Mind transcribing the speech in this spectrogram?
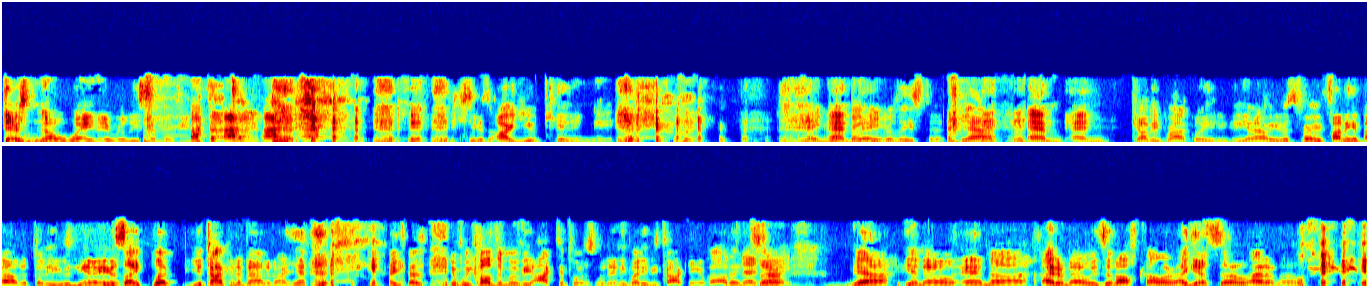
"There's no way they release a movie with that title." she goes, "Are you kidding me?" And yet they did. released it. Yeah, and and Cubby Broccoli, you know, he was very funny about it, but he was, you know, he was like, "Look, you're talking about it, aren't you?" because if we called the movie Octopus, would anybody be talking about it? That's so, right. Yeah, you know, and uh I don't know, is it off color? I guess so. I don't know.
